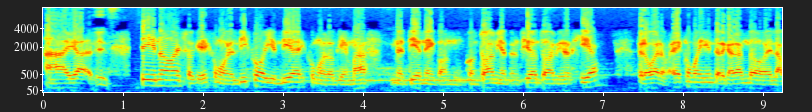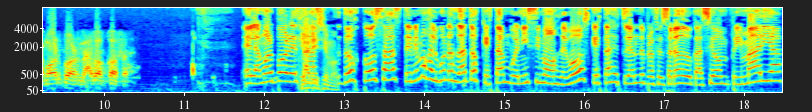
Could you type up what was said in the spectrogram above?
Ah, ya. Sí, no, eso, que es como el disco hoy en día es como lo que más me tiene con, con toda mi atención, toda mi energía. Pero bueno, es como ir intercalando el amor por las dos cosas. El amor por esas Clarísimo. dos cosas. Tenemos algunos datos que están buenísimos de vos, que estás estudiando de profesorado de educación primaria,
